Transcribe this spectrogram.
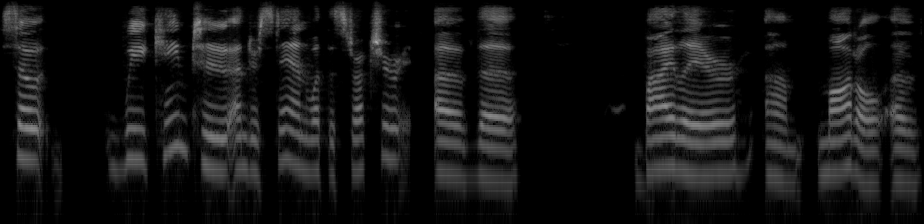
So we came to understand what the structure of the bilayer um, model of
